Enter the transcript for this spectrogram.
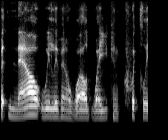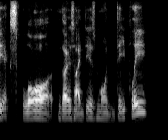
But now we live in a world where you can quickly explore those ideas more deeply,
